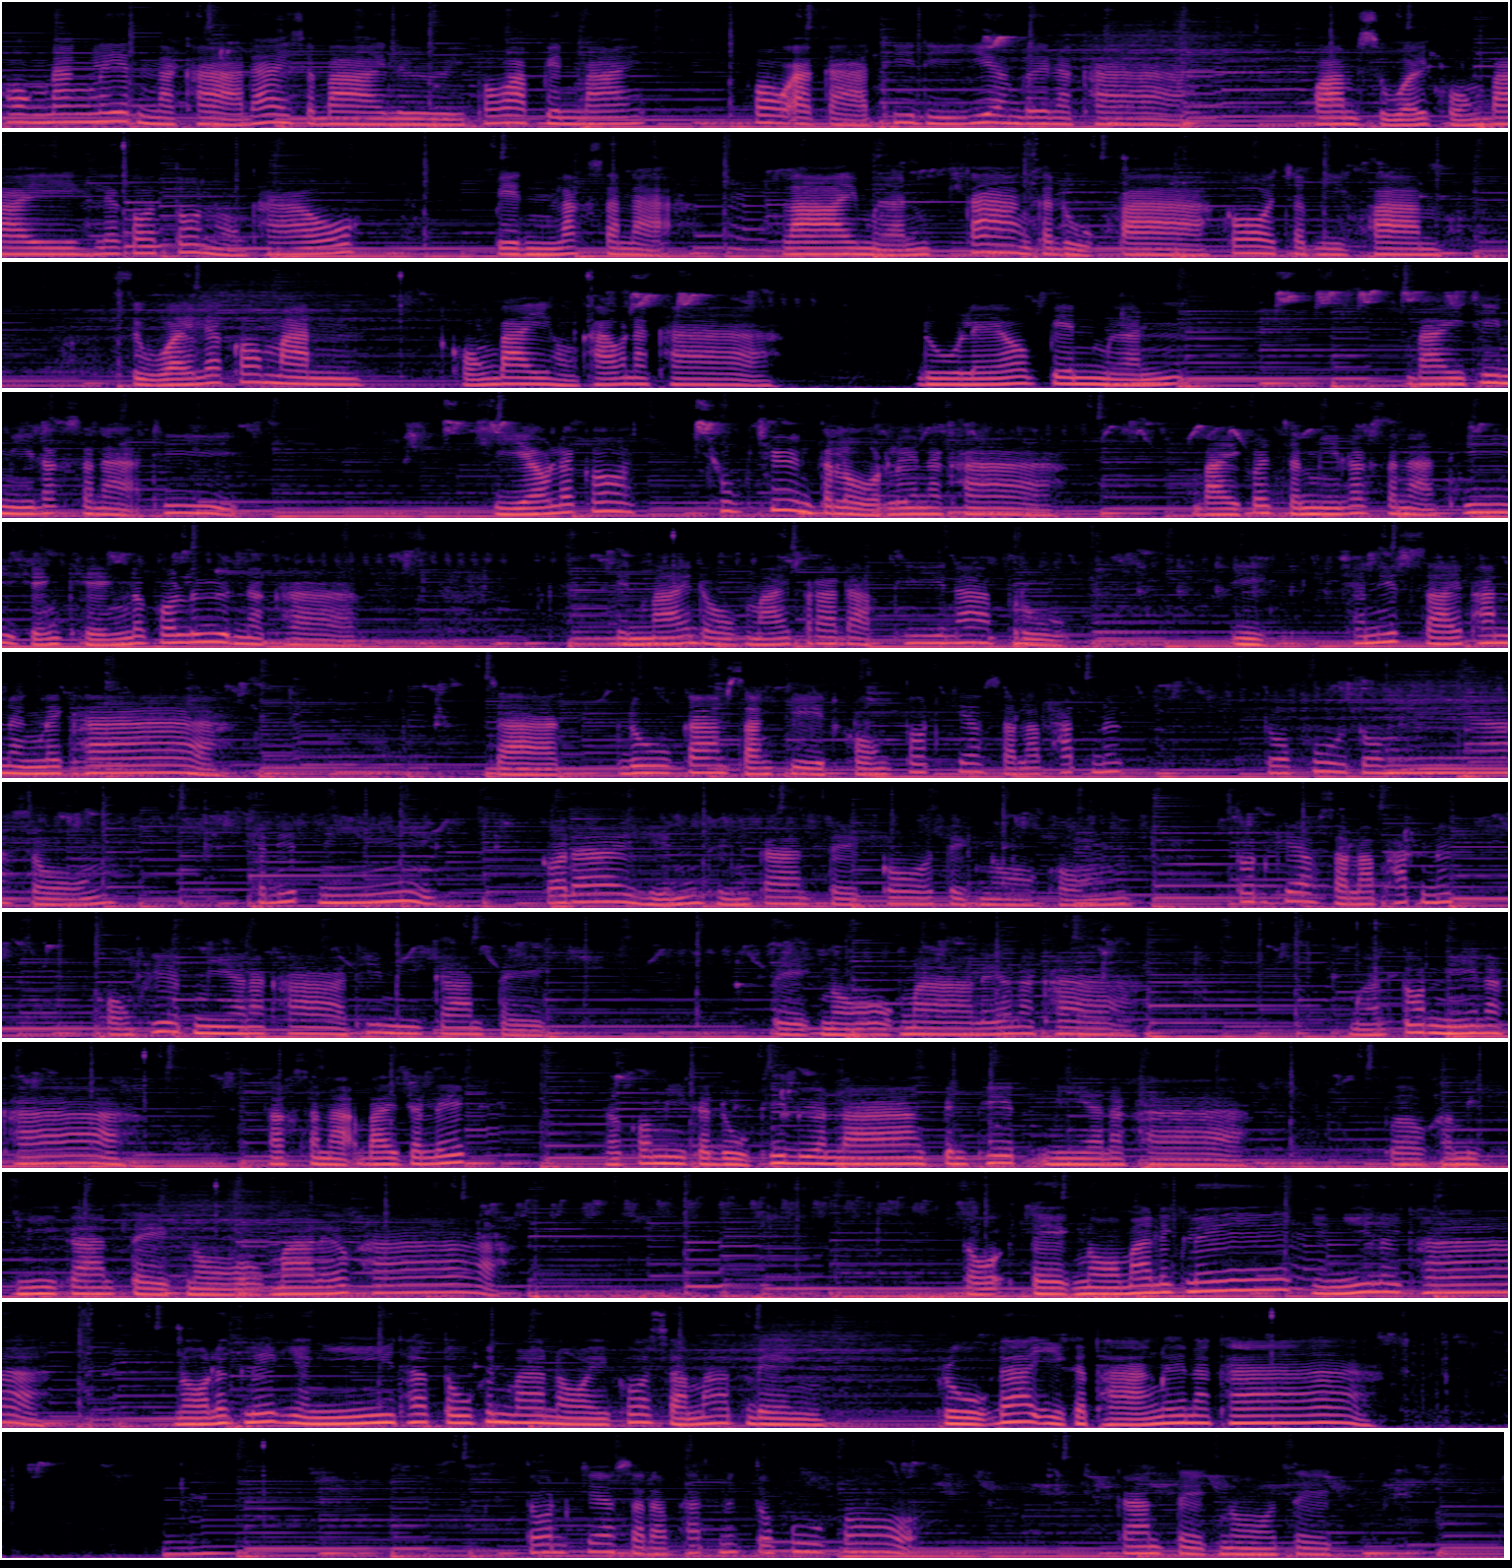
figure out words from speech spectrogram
ห้องนั่งเล่นนะคะได้สบายเลย เพราะว่าเป็นไม้ฟอกอากาศที่ดีเยี่ยมเลยนะคะ ความสวยของใบและก็ต้นของเขาเป็นลักษณะลายเหมือนก้างกระดูกปลาก็จะมีความสวยและก็มันของใบของเขานะคะ ดูแล้วเป็นเหมือนใบที่มีลักษณะที่ ขียวและก็ชุ่มชื่นตลอดเลยนะคะ ใบก็จะมีลักษณะที่แข็งๆแล้วก็ลื่นนะคะ เป็นไม้ดอกไม้ประดับที่น่าปลูก อีกชนิดสายพันธุ์หนึ่งเลยค่ะ จากดูการสังเกตของต้นแก้วสารพัดนึก ตัวผู้ตัวเมียสองชนิดนี้ก็ได้เห็นถึงการแตกกอแตกหน่อของต้นแก้วสารพัดนึก ของเพศเมียนะคะที่มีการแตกแตกหน่อออกมาแล้วนะคะ เหมือนต้นนี้นะคะ ลักษณะใบจะเล็ก แล้วก็มีกระดูกที่เลือนลางเป็นเพศเมียนะคะก็ค่ะมีมีการแตกหน่อออกมาแล้วค่ะโตแตกหน่อมาเล็กๆ อย่างนี้เลยค่ะ หน่อเล็กๆ อย่างนี้ถ้าโตขึ้นมาหน่อยก็สามารถแบ่งปลูกได้อีกกระถางเลยนะคะ ต้นแก้วสารพัดนึกตัวผู้ก็การแตกหน่อแตก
